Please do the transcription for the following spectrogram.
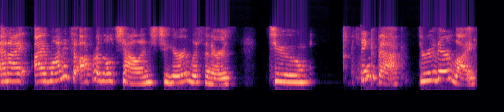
And I, I wanted to offer a little challenge to your listeners to think back through their life.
